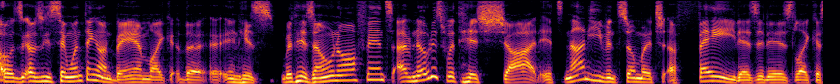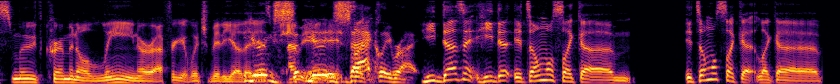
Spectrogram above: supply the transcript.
I was, I was going to say one thing on Bam, like the in his with his own offense. I've noticed with his shot, it's not even so much a fade as it is like a smooth criminal lean, or I forget which video that you're is. Ex- I mean, you're exactly like, right. He doesn't. He do, It's almost like a. Um, it's almost like a like a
